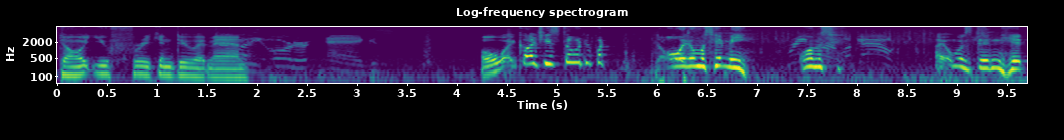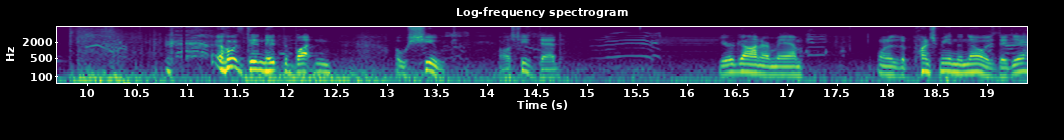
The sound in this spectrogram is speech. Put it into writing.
Don't you freaking do it, man. Somebody order eggs. Oh my god, she's throwing it. What? Oh, it almost hit me. Oh, almost, Look! I almost didn't hit. I almost didn't hit the button. Oh shoot. Oh, she's dead. You're a goner, ma'am. Wanted to punch me in the nose, did you?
